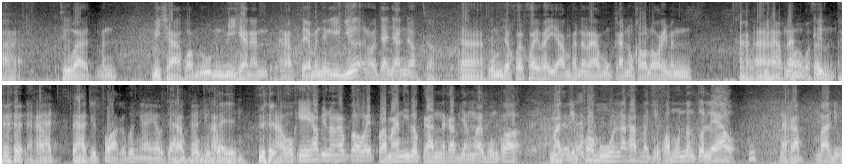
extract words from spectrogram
อ่าถือว่ามันวิชาความรู้มันมีแค่นั้นนะครับ แต่มันยังอีกเยอะเนาะอาจารย์ยันเนาะครับอ่าผมจะค่อยๆ พยายามพัฒนาวงการของเขาเราให้มันหาอ่าหานั่นพ่อว่าขึ้ขึ้นนนะครับแต่หาจุดพ่อก็เบิ่งง่ายครับอาจารย์ครับผมหาจุดครับได้ผมเอาโอเคครับพี่น้องครับก็ไว้ประมาณนี้แล้วกันนะครับ อย่างน้อยผมก็มาเก็บข้อมูลแล้วครับ มาเก็บข้อมูลเบื้องต้นแล้วนะครับว่าหลิว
